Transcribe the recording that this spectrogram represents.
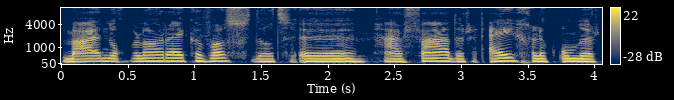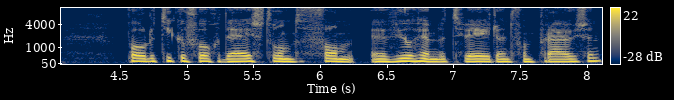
Maar nog belangrijker was dat eh, haar vader eigenlijk onder politieke voogdij stond van eh, Wilhelm II van Pruisen.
